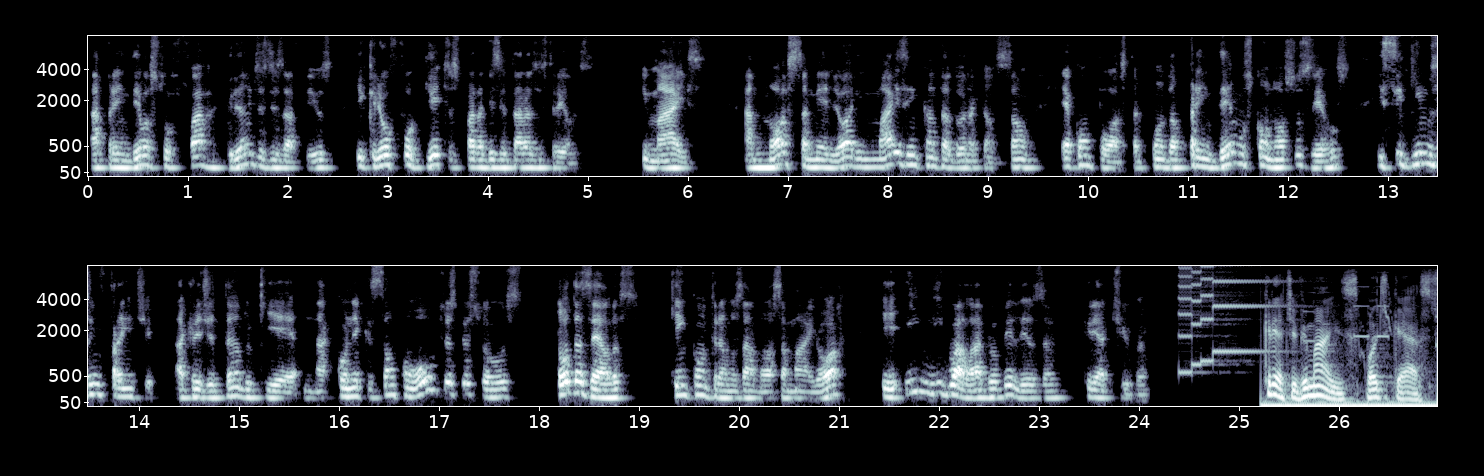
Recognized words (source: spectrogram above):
aprendeu a surfar grandes desafios e criou foguetes para visitar as estrelas. E mais, a nossa melhor e mais encantadora canção é composta quando aprendemos com nossos erros e seguimos em frente, acreditando que é na conexão com outras pessoas, todas elas, que encontramos a nossa maior e inigualável beleza criativa. Criative Mais, podcast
